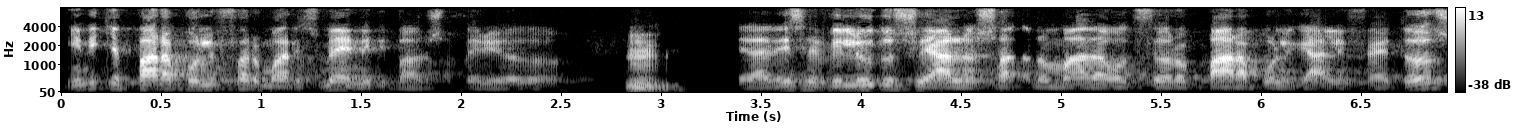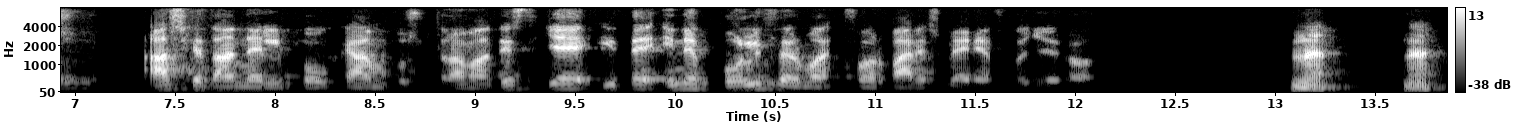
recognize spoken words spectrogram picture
είναι και πάρα πολύ φορμαρισμένη την παρούσα περίοδο. Mm. Δηλαδή, σε Βίλη ούτως ή άλλως σαν ομάδα, εγώ τη θεωρώ πάρα πολύ καλή φέτος. Άσχετα αν έλειπε ο κάμπος που τραυματίστηκε, είτε είναι πολύ φορμαρισμένη αυτόν τον καιρό. Ναι, ναι.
